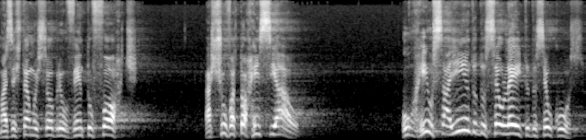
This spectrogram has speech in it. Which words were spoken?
mas estamos sobre o vento forte, a chuva torrencial, o rio saindo do seu leito, do seu curso.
